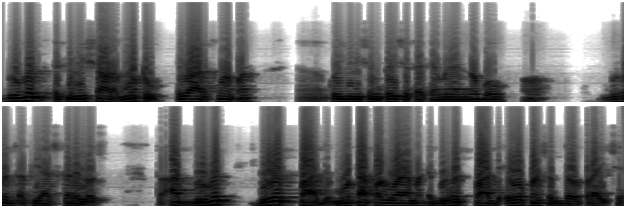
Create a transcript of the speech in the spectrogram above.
બૃહદ એટલે વિશાળ, મોટું, એવા અર્થમાં પણ કોઈની વિશે કહી શકાય કે એમણે એમનો બહુ બૃહદ અભ્યાસ કરેલો છે. તો આ બૃહદ, બૃહદપાદ, મોટા પગવાળા માટે બૃહદપાદ એવો પણ શબ્દ વપરાય છે.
